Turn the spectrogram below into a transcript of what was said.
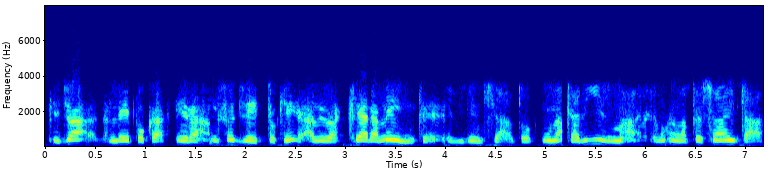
che già dall'epoca era un soggetto che aveva chiaramente evidenziato una carisma e una personalità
